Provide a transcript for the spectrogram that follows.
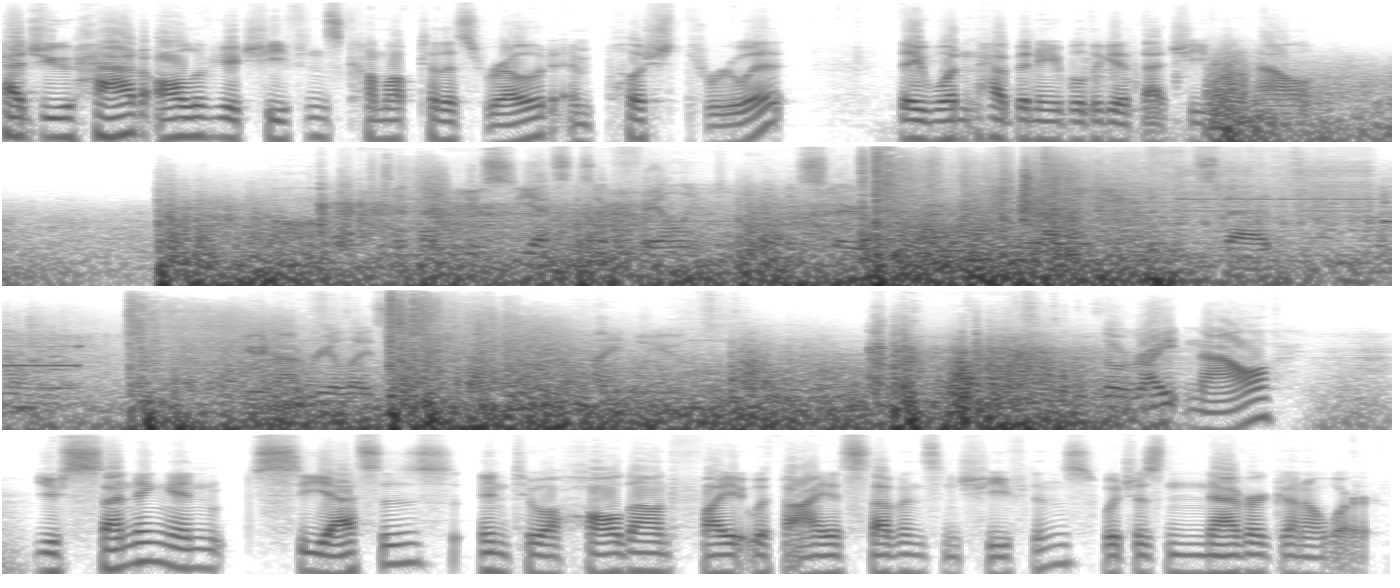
Had you had all of your chieftains come up to this road and push through it, they wouldn't have been able to get that chieftain out. Um, and then your CSs are failing to kill the Sturv instead. You're not realizing behind you. So right now, you're sending in CSs into a hull down fight with IS-7s and Chieftains, which is never gonna work.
